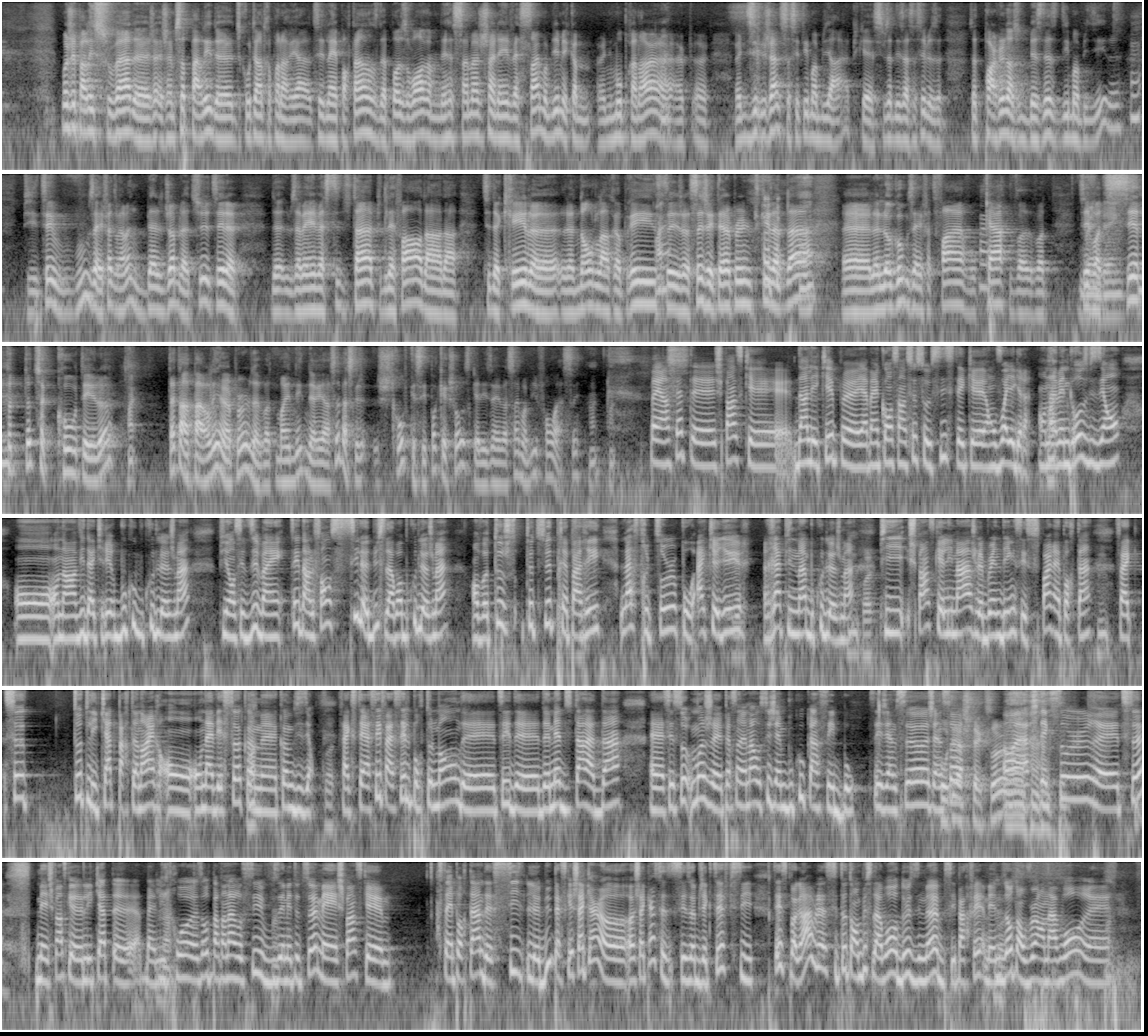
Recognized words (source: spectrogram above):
moi, j'ai parlé souvent de. j'ai- J'aime ça de parler de- du côté entrepreneurial, tu sais, de l'importance de ne pas se voir comme nécessairement juste un investisseur immobilier, mais comme un immopreneur, un, un- un dirigeant de société immobilière. Puis que si vous êtes des associés, vous êtes, partner dans une business d'immobilier. là. Puis, tu sais, vous, vous avez fait vraiment une belle job là-dessus. Tu sais, vous avez investi du temps puis de l'effort dans. dans tu sais, de créer le, le nom de l'entreprise. Ouais. Tu sais, Je sais, j'ai été un peu impliqué là-dedans. Ouais. Euh, le logo que vous avez fait faire, vos cartes, votre, votre, tu sais, votre Branding. site, tout, tout ce côté-là. Ouais. Peut-être en parler un peu de votre minding derrière ça, parce que je trouve que c'est pas quelque chose que les investisseurs immobiliers font assez. Ben en fait, euh, je pense que dans l'équipe, euh, il y avait un consensus aussi, c'était qu'on voyait grand. On Ouais. avait une grosse vision, on, on a envie d'acquérir beaucoup, beaucoup de logements. Puis on s'est dit, ben, tu sais, dans le fond, si le but c'est d'avoir beaucoup de logements, on va tout, tout de suite préparer la structure pour accueillir rapidement beaucoup de logements. Ouais. Puis je pense que l'image, le branding, c'est super important. Fait que ça, tous les quatre partenaires, on, on avait ça comme, euh, comme vision. Ouais. Fait que c'était assez facile pour tout le monde, euh, tu sais, de, de mettre du temps là-dedans. Euh, c'est sûr, moi, je, personnellement aussi, j'aime beaucoup quand c'est beau. Tu sais, j'aime ça, j'aime ça. architecture. Ouais, architecture, tout ça. Mais je pense que les quatre, ben, les trois autres partenaires aussi, vous aimez tout ça. Mais je pense que c'est important de si le but parce que chacun a, a chacun ses, ses objectifs. Si, tu sais, c'est pas grave là, si toi ton but c'est d'avoir deux immeubles, c'est parfait. Mais nous autres, on veut en avoir euh,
